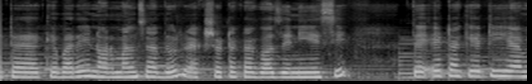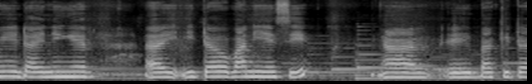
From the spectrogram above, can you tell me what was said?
এটা একেবারেই নর্মাল চাদর, একশো টাকা গজে নিয়েছি। তো এটা কেটে আমি ডাইনিংয়ের ইটাও বানিয়েছি। আর এই বাকিটা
